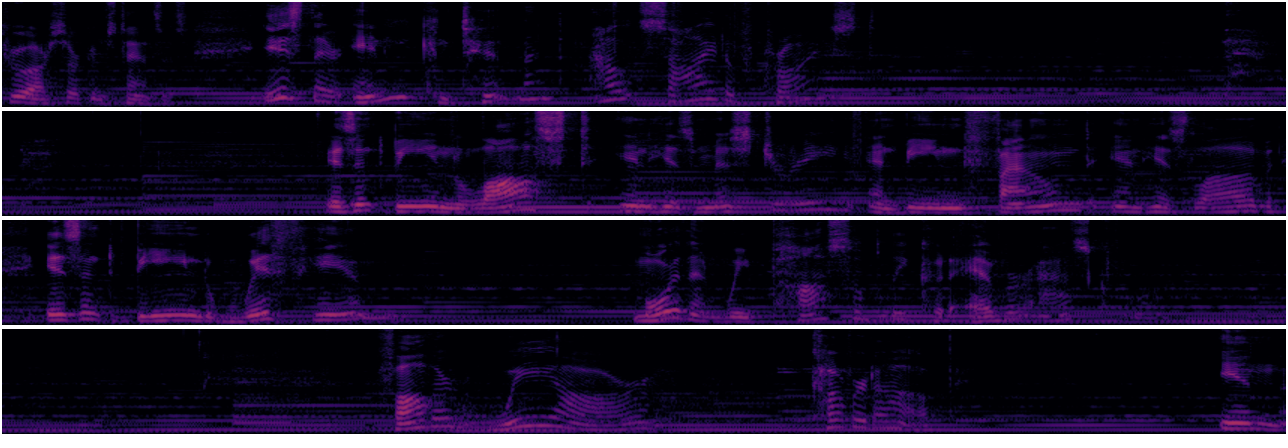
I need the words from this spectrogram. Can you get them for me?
through our circumstances. Is there any contentment outside of Christ? Isn't being lost in his mystery and being found in his love, isn't being with him more than we possibly could ever ask for? Father, we are covered up in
